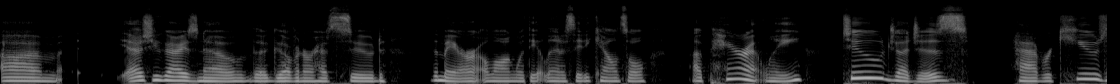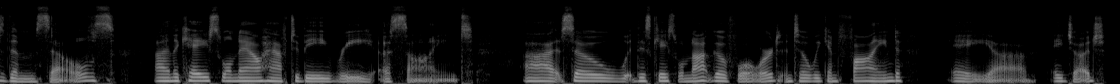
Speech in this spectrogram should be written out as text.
Um, as you guys know, the governor has sued the mayor along with the Atlanta City Council. Apparently, two judges have recused themselves, uh, and the case will now have to be reassigned. Uh, so this case will not go forward until we can find a uh, a judge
